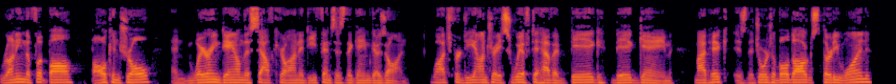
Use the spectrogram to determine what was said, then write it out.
running the football, ball control, and wearing down the South Carolina defense as the game goes on. Watch for D'Andre Swift to have a big, big game. My pick is the Georgia Bulldogs 31,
